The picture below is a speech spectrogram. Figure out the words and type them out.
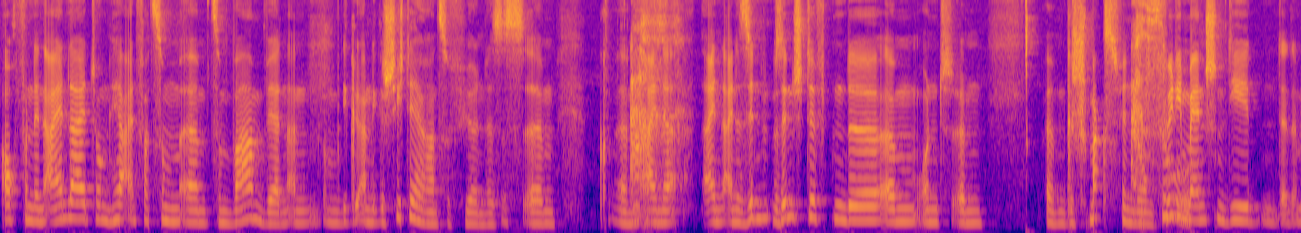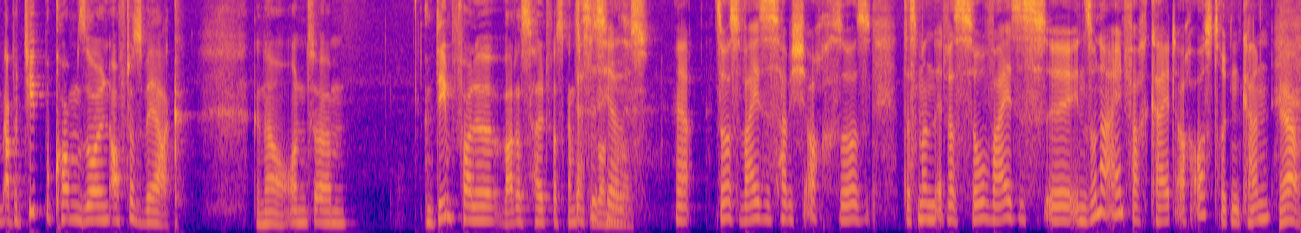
auch von den Einleitungen her einfach zum, ähm, zum Warmwerden, an, um die, an die Geschichte heranzuführen. Das ist ähm, ähm eine, ein, eine sinn, sinnstiftende ähm, und ähm, Geschmacksfindung so. für die Menschen, die Appetit bekommen sollen auf das Werk. Genau, und in dem Falle war das halt was ganz das Besonderes. Ja, sowas Weises habe ich auch, so, dass man etwas so Weises äh, in so einer Einfachkeit auch ausdrücken kann, ja.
